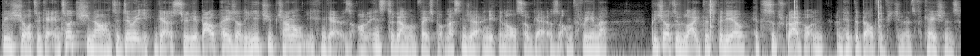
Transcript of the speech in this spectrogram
be sure to get in touch. You know how to do it. You can get us through the About page or the YouTube channel. You can get us on Instagram, on Facebook Messenger, and you can also get us on Threema. Be sure to like this video, hit the subscribe button, and hit the bell for future notifications.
